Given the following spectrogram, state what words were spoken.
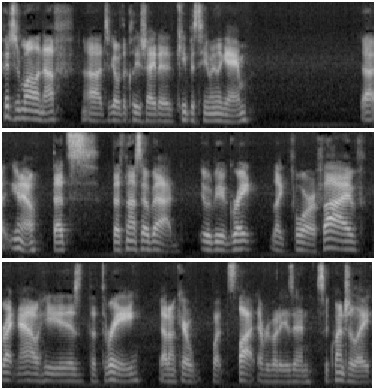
pitching well enough uh, to go with the cliche to keep his team in the game. Uh, you know, that's that's not so bad. It would be a great like four or five. Right now, he is the three. I don't care what slot everybody is in sequentially.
